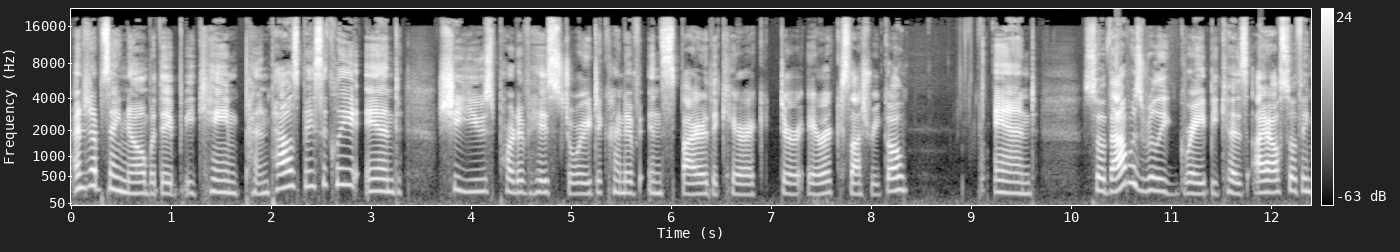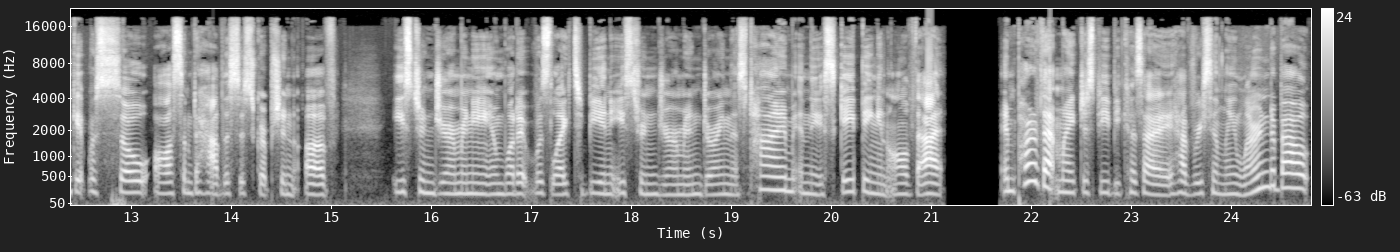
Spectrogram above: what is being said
ended up saying no, but they became pen pals, basically, and she used part of his story to kind of inspire the character Eric slash Rico, and so that was really great because I also think it was so awesome to have this description of Eastern Germany and what it was like to be an Eastern German during this time and the escaping and all of that. And part of that might just be because I have recently learned about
